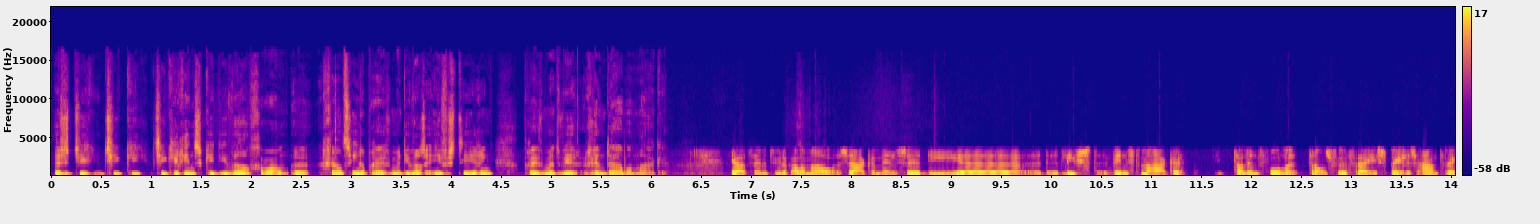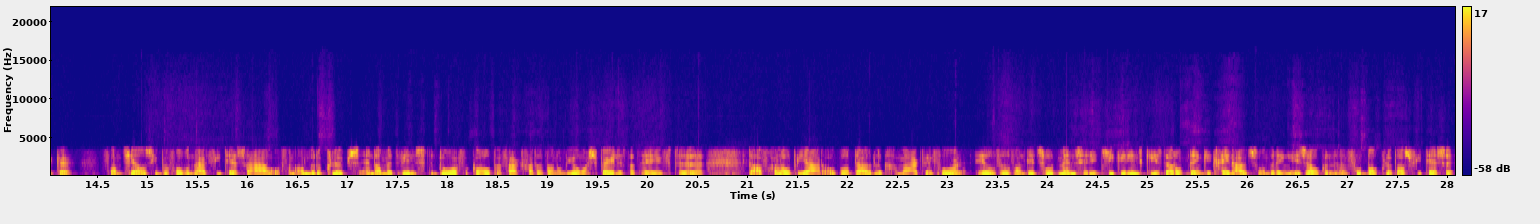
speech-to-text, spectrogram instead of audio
deze Tjigirinski die wil gewoon uh, geld zien op een gegeven moment. Die wil zijn investering op een gegeven moment weer rendabel maken. Ja, het zijn natuurlijk allemaal zakenmensen die het liefst winst maken talentvolle, transfervrije spelers aantrekken van Chelsea bijvoorbeeld naar Vitesse halen of van andere clubs en dan met winst doorverkopen. Vaak gaat het dan om jonge spelers. Dat heeft de afgelopen jaren ook wel duidelijk gemaakt. En voor heel veel van dit soort mensen, die Tjikirinski is daarop denk ik geen uitzondering, is ook een, een voetbalclub als Vitesse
